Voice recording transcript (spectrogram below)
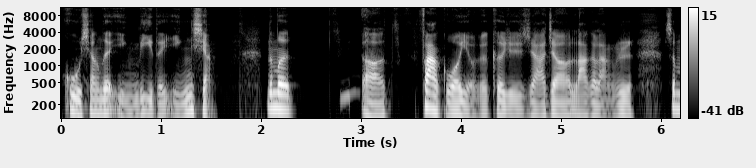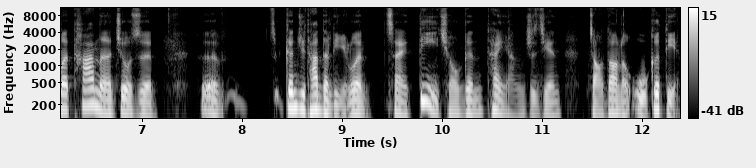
互相的引力的影响，那么啊。法国有个科学家叫拉格朗日，那么他呢就是呃根据他的理论，在地球跟太阳之间找到了五个点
